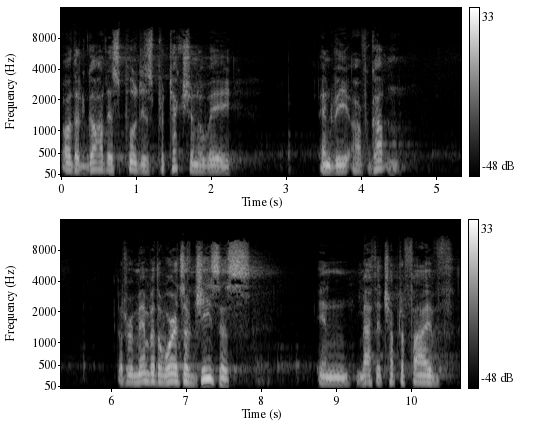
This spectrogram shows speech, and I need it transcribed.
or that God has pulled his protection away and we are forgotten. But remember the words of Jesus in Matthew chapter 5,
